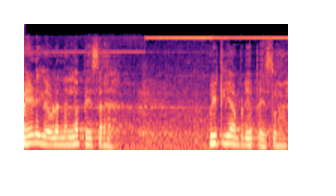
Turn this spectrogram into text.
மேடையில் எவ்வளோ நல்லா பேசுகிற வீட்லேயும் அப்படியே பேசலாம்.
